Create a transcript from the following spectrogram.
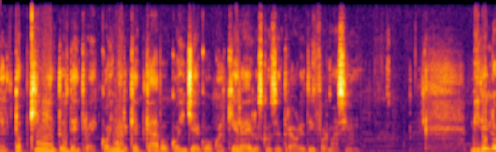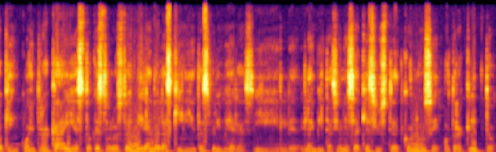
del top 500 dentro de CoinMarketCap o CoinJet o cualquiera de los concentradores de información. Miren lo que encuentro acá y esto que solo estoy mirando las 500 primeras y la invitación es a que si usted conoce otra cripto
